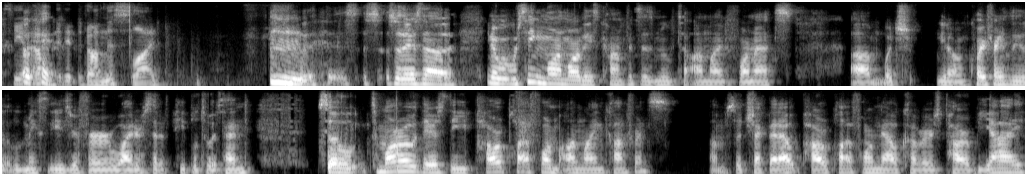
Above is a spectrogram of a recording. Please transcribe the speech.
See, I Okay. updated it on this slide. S- so there's a you know we're seeing more and more of these conferences move to online formats um, which you know quite frankly makes it easier for a wider set of people to attend so tomorrow there's the power platform online conference um, so check that out power platform now covers power bi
